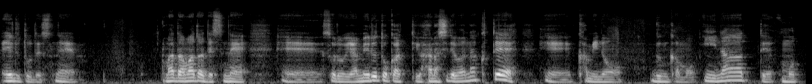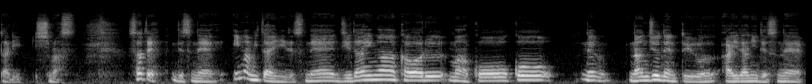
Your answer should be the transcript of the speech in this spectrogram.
えるとですねまだまだですね、えー、それをやめるとかっていう話ではなくて、えー、紙の文化もいいなって思ったりします。さてですね今みたいにですね時代が変わるまあここね何十年という間にですね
